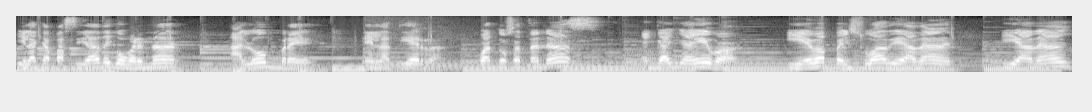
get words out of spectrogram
y la capacidad de gobernar al hombre en la tierra. Cuando Satanás engaña a Eva y Eva persuade a Adán y Adán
